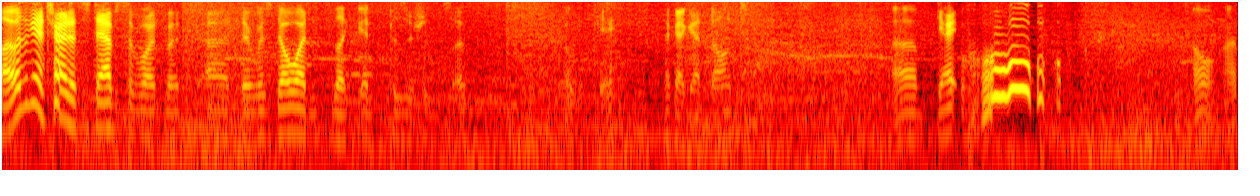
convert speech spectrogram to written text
Well, I wasn't gonna try to stab someone, but uh, there was no one like in position, so. That guy got donked. Um, yeah. oh, I'm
